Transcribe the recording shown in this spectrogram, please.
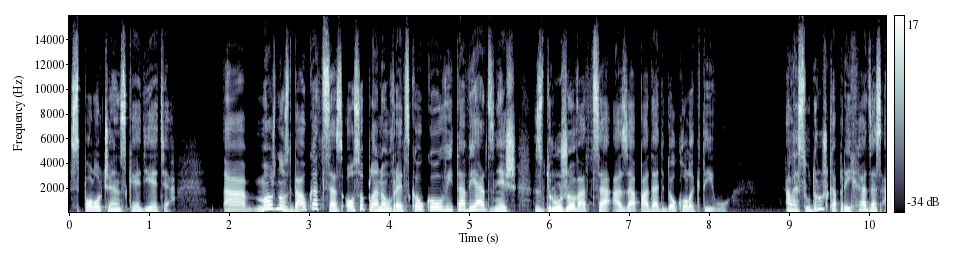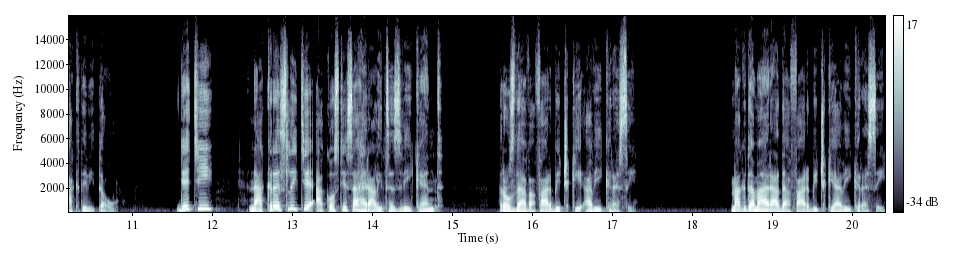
spoločenské dieťa. A možnosť bavkať sa s osoplenou vreckovkou víta viac, než združovať sa a zapadať do kolektívu. Ale súdružka prichádza s aktivitou. Deti, nakreslite, ako ste sa hrali cez víkend. Rozdáva farbičky a výkresy. Magda má rada farbičky a výkresy.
